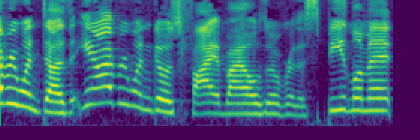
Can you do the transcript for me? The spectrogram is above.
everyone does it. You know, everyone goes 5 miles over the speed limit.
